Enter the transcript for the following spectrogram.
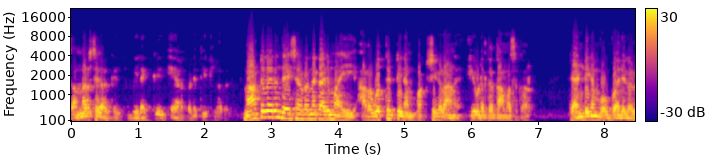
സന്ദർശകർക്ക് വിലക്ക് ഏർപ്പെടുത്തിയിട്ടുള്ളത്. നാട്ടുകാരും ദേശാടനക്കാരുമായി അറുപത്തെട്ടിനം പക്ഷികളാണ് ഇവിടുത്തെ താമസക്കാർ. രണ്ടിനം വവ്വാലുകൾ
